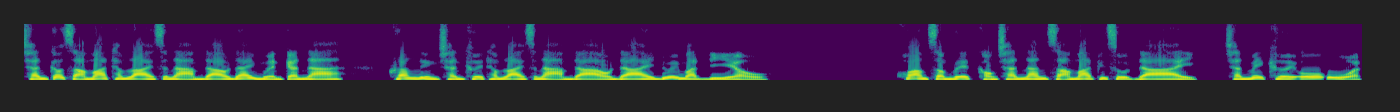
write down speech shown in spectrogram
ฉันก็สามารถทำลายสนามดาวได้เหมือนกันนะ ครั้งหนึ่งฉันเคยทำลายสนามดาวได้ด้วยหมัดเดียว ความสำเร็จของฉันนั้นสามารถพิสูจน์ได้ ฉันไม่เคยโอ้อวด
